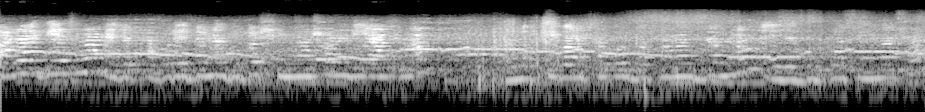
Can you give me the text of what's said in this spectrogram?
বাজারে গিয়েছিলাম, এই যে ঠাকুরের জন্য দুটো সিংহাসন নিয়ে আসলাম। লক্ষ্মী ঠাকুর বসানোর জন্য, এই যে দুটো সিংহাসন।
